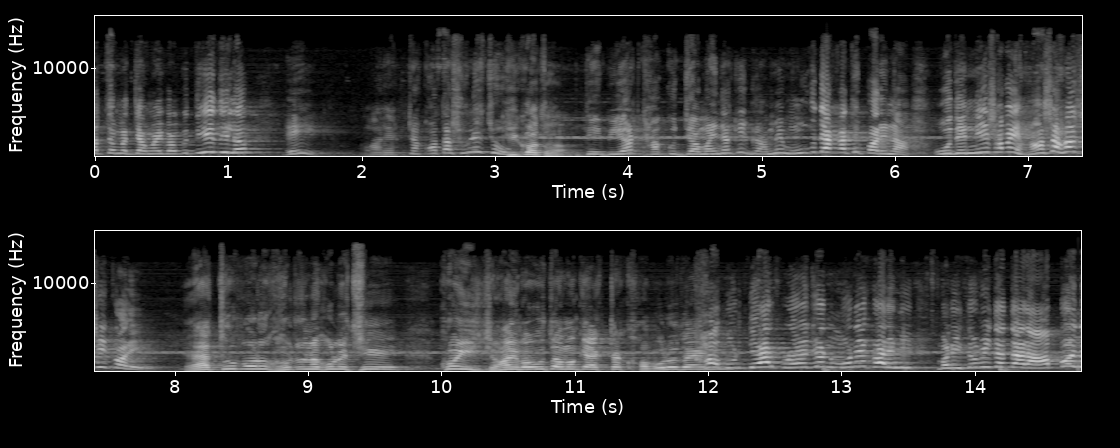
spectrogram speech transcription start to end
আর তোমার জামাইবাবু দিয়ে দিল। এই আর একটা কথা শুনেছো? কি কথা? দেবী আর ঠাকুর জামাই নাকি গ্রামে মুখ দেখাতে পারে না ওদের নিয়ে সবাই হাসাহাসি করে। এত বড় ঘটনা ঘটেছে কই জামাইবাবু তো আমাকে একটা খবরও দেয় খবর দেওয়ার প্রয়োজন মনে করেনি বলি তুমি তো তার আপন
